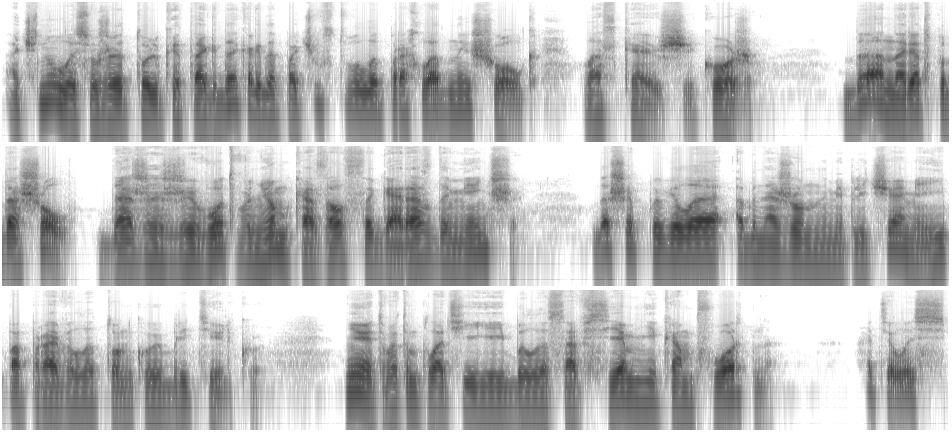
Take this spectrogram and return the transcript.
Очнулась уже только тогда, когда почувствовала прохладный шелк, ласкающий кожу. Да, наряд подошел. Даже живот в нем казался гораздо меньше. Даша повела обнаженными плечами и поправила тонкую бретельку. Нет, в этом платье ей было совсем некомфортно. Хотелось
